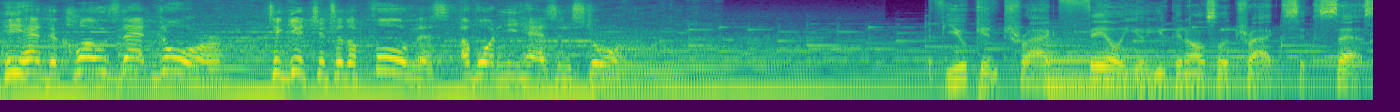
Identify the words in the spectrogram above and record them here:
He had to close that door to get you to the fullness of what He has in store. If you can track failure, you can also track success.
